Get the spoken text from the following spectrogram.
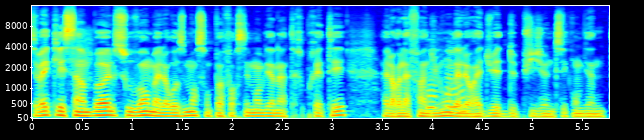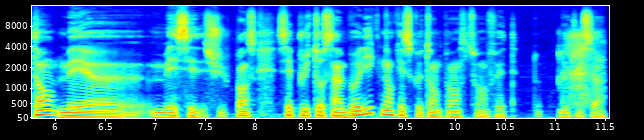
c'est vrai que les symboles souvent malheureusement sont pas forcément bien interprétés. Alors la fin du monde, elle mhm. aurait dû être depuis je ne sais combien de temps, mais euh, mais c'est, je pense, c'est plutôt symbolique, non? Qu'est-ce que t'en penses toi en fait de tout ça?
